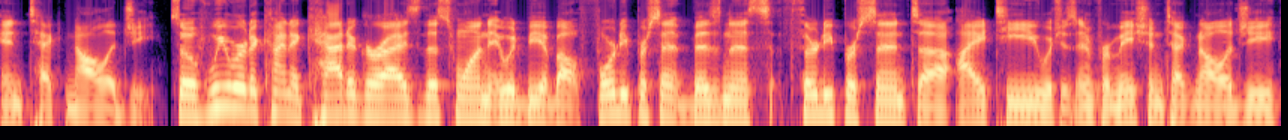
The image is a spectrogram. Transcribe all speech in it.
and technology. So if we were to kind of categorize this one, it would be about 40% business, 30% uh, IT, which is information technology,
